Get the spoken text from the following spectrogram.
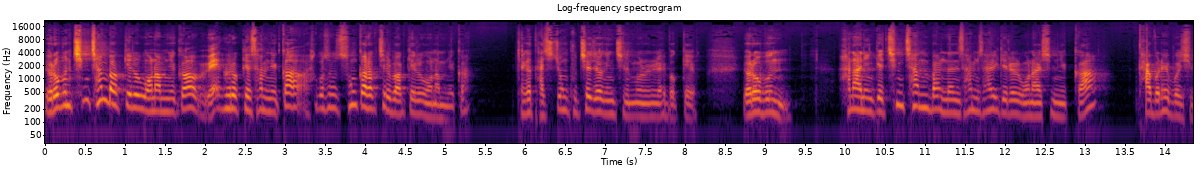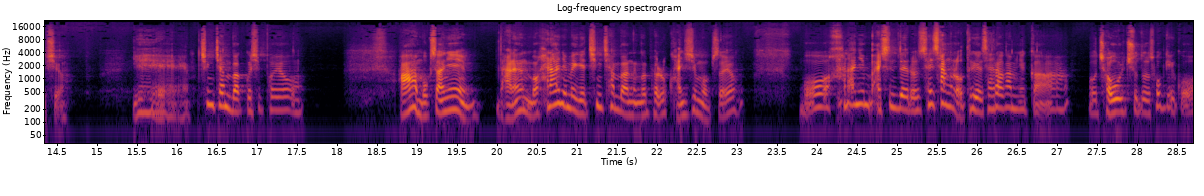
여러분 칭찬받기를 원합니까? 왜 그렇게 삽니까? 하고서 손가락질 받기를 원합니까? 제가 다시 좀 구체적인 질문을 해볼게요. 여러분 하나님께 칭찬받는 삶 살기를 원하십니까? 답을 해보십시오. 예, 칭찬받고 싶어요. 아, 목사님, 나는 뭐 하나님에게 칭찬받는 거 별로 관심 없어요. 뭐 하나님 말씀대로 세상을 어떻게 살아갑니까? 뭐 저울추도 속이고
